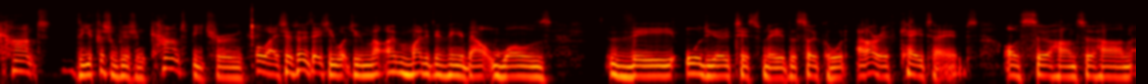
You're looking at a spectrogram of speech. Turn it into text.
can't, the official version can't be true. Oh, right, so I suppose actually what you mi- I might have been thinking about was the audio testimony, the so-called RFK tapes of Sirhan Sirhan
